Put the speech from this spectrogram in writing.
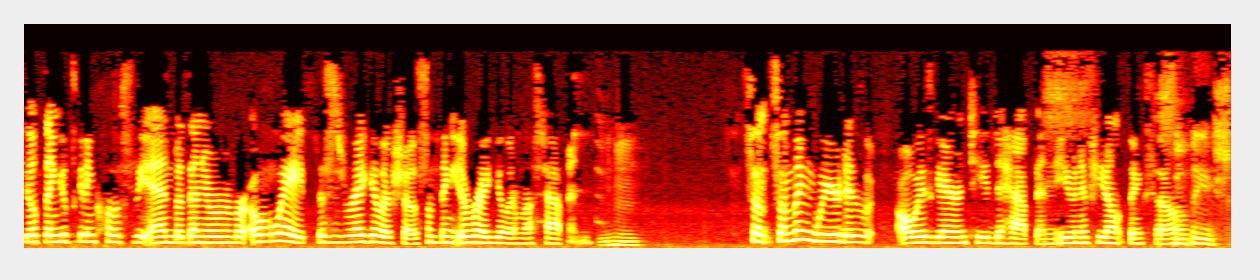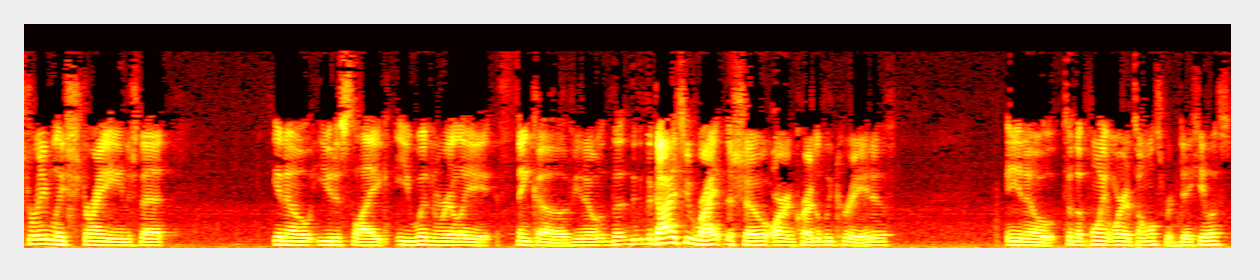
you'll think it's getting close to the end, but then you'll remember, oh wait, this is regular show. Something irregular must happen. hmm Some something weird is always guaranteed to happen, even if you don't think so. something extremely strange that you know you just like you wouldn't really think of you know the, the the guys who write the show are incredibly creative you know to the point where it's almost ridiculous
